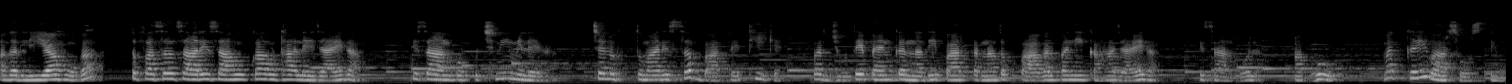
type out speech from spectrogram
अगर लिया होगा तो फ़सल सारी साहूकार उठा ले जाएगा। किसान को कुछ नहीं मिलेगा। चलो, तुम्हारी सब बातें ठीक है, पर जूते पहनकर नदी पार करना तो पागलपन ही कहा जाएगा, किसान बोला। अबू मैं कई बार सोचती हूँ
